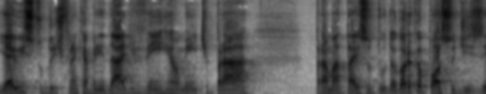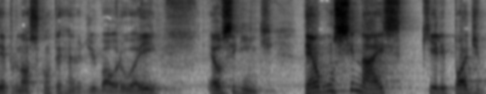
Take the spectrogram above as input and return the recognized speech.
E aí o estudo de franqueabilidade vem realmente para para matar isso tudo. Agora o que eu posso dizer para o nosso conterrâneo de Bauru aí é o seguinte: tem alguns sinais que ele pode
